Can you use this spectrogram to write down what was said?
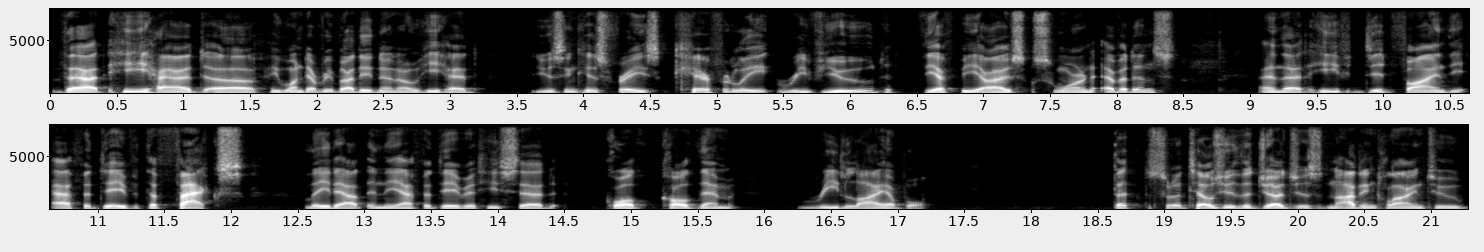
that he had uh, he wanted everybody to know he had using his phrase carefully reviewed the FBI's sworn evidence and that he did find the affidavit the facts laid out in the affidavit he said called called them reliable that sort of tells you the judge is not inclined to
